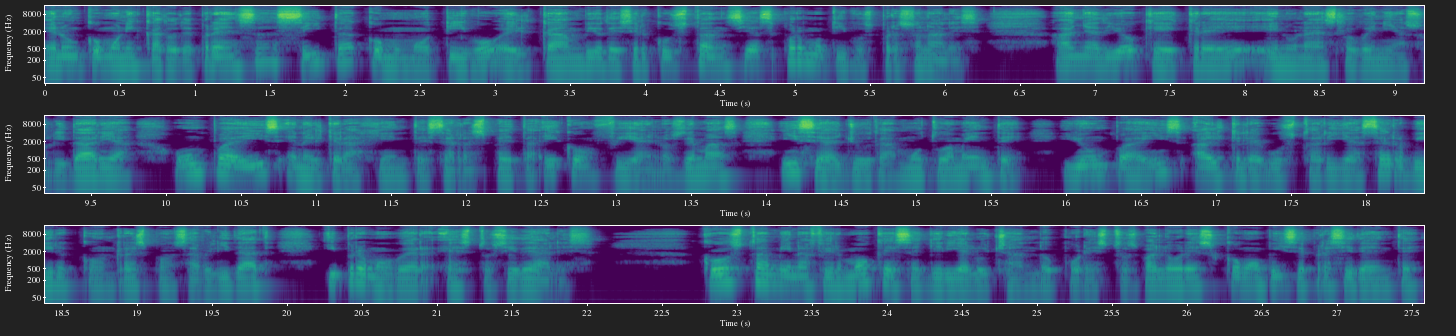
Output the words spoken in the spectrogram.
En un comunicado de prensa cita como motivo el cambio de circunstancias por motivos personales. Añadió que cree en una Eslovenia solidaria, un país en el que la gente se respeta y confía en los demás y se ayuda mutuamente, y un país al que le gustaría servir con responsabilidad y promover estos ideales. Kos también afirmó que seguiría luchando por estos valores como vicepresidente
